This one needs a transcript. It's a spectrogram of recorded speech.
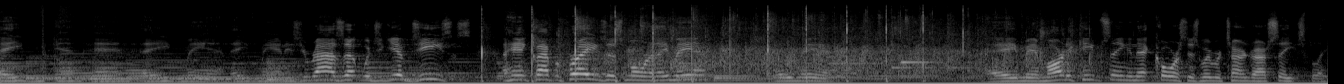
Amen and amen. Amen. As you rise up, would you give Jesus a hand clap of praise this morning? Amen. Amen. Amen. Marty, keep singing that chorus as we return to our seats, please.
